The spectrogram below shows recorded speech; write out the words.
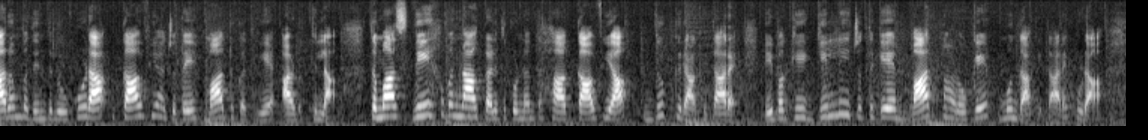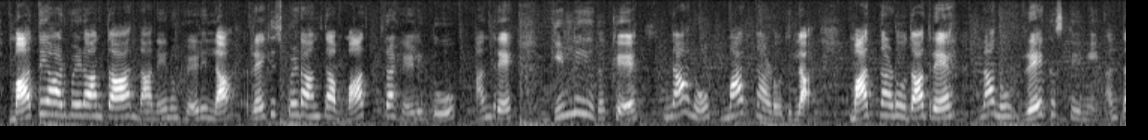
ಆರಂಭದಿಂದಲೂ ಕೂಡ ಕಾವ್ಯ ಜೊತೆ ಮಾತುಕತೆಯೇ ಆಡುತ್ತಿಲ್ಲ. ತಮ್ಮ ಸ್ನೇಹವನ್ನ ಕಳೆದುಕೊಂಡಂತಹ ಕಾವ್ಯ ದುಃಖರಾಗಿದ್ದಾರೆ. ಈ ಬಗ್ಗೆ ಗಿಲ್ಲಿ ಜೊತೆಗೆ ಮಾತನಾಡೋಕೆ ಮುಂದಾಗಿದ್ದಾರೆ ಕೂಡ. ಮಾತೇ ಆಡಬೇಡ ಅಂತ ನಾನೇನು ಹೇಳಿಲ್ಲ, ರೇಗಿಸ್ಬೇಡ ಅಂತ ಮಾತ್ರ ಹೇಳಿದ್ದು ಅಂದ್ರೆ ಗಿಲ್ಲಿ ಇದಕ್ಕೆ ನಾನು ಮಾತನಾಡೋದಿಲ್ಲ. ಮಾತನಾಡೋದಾದ್ರೆ ನಾನು ರೇಗಿಸ್ತೀನಿ ಅಂತ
